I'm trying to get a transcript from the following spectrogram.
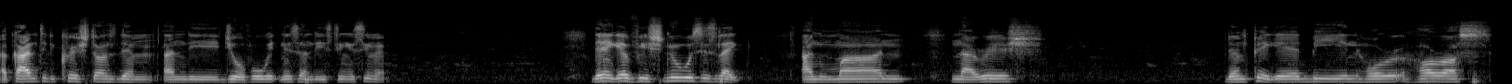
According to the Christians them and the Jehovah Witness and these things, you see me. Then you get Vishnu, which is like Anuman, Narish, then pig-head being Hor- Horus,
